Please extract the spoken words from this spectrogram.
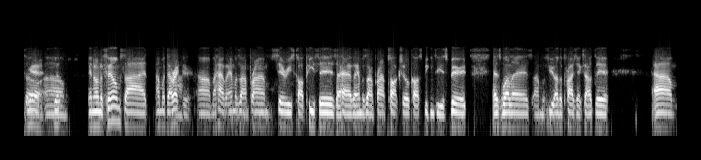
So, Yeah. um, and on the film side, I'm a director. Um, I have an Amazon Prime series called Pieces. I have an Amazon Prime talk show called Speaking to Your Spirit, as well as um, a few other projects out there. Um,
